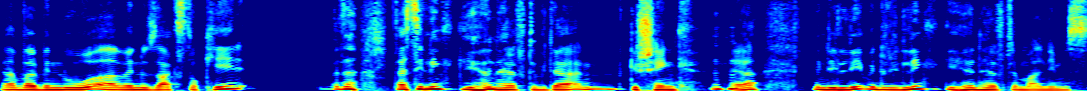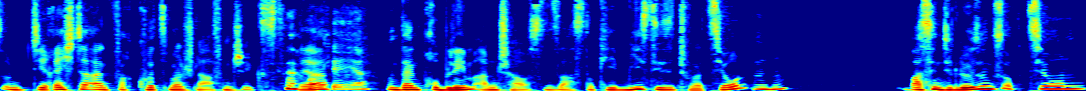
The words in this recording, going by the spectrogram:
ja weil wenn du, äh, wenn du sagst, okay, da ist die linke Gehirnhälfte wieder ein Geschenk. Mhm. Ja? Wenn, die, wenn du die linke Gehirnhälfte mal nimmst und die rechte einfach kurz mal schlafen schickst ja? Okay, ja. und dein Problem anschaust und sagst, okay, wie ist die Situation? Mhm. Was sind die Lösungsoptionen?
